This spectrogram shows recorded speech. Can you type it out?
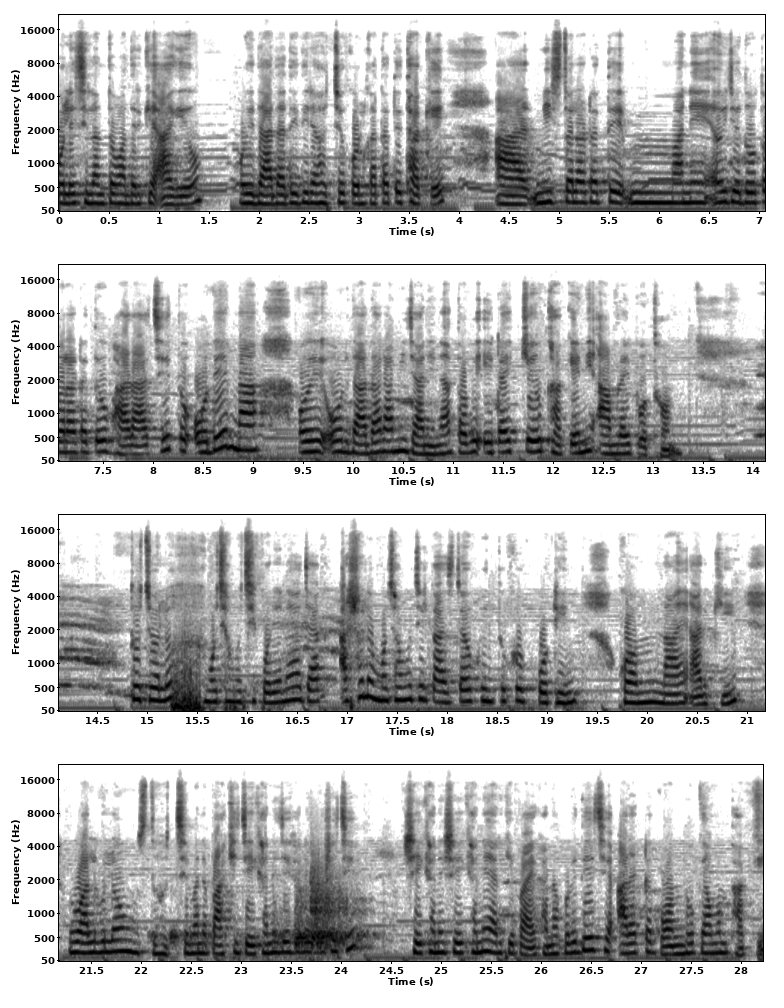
বলেছিলাম তোমাদেরকে আগেও। ওই দাদা দিদিরা হচ্ছে কলকাতাতে থাকে। আর নিচতলাটাতে মানে ওই যে দোতলাটাতেও ভাড়া আছে। তো ওদের না, ওই ওর দাদার আমি জানি না, তবে এটাই কেউ থাকেনি, আমরাই প্রথম। তো চলো, মোছামুছি করে নেওয়া যাক। আসলে মোছামুছির কাজটাও কিন্তু খুব কঠিন, কম নয় আর কি। ওয়ালগুলোও মুছতে হচ্ছে মানে পাখি যেখানে যেখানে বসেছে সেইখানে সেইখানে আর কি পায়খানা করে দিয়েছে। আর একটা গন্ধ কেমন থাকে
